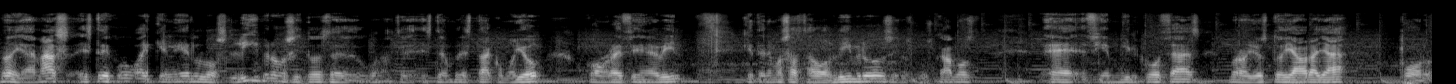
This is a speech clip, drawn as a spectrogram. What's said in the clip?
no, y además este juego hay que leer los libros y todo esto. Bueno, este, este, hombre está como yo, con Resident Evil, que tenemos hasta los libros y nos buscamos eh, 100.000 cosas. Bueno, yo estoy ahora ya por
